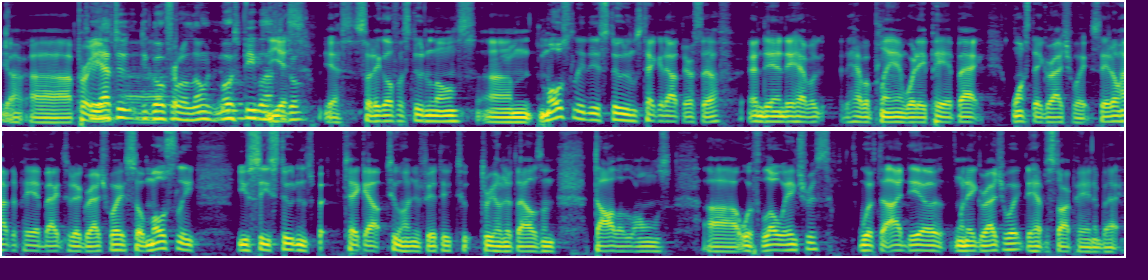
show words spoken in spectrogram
Yeah, uh, per So you year. have to, to go for a loan. Most people have Yes, to go. yes. So they go for student loans. Um, mostly the students take it out themselves, and then they have a they have a plan where they pay it back once they graduate. So they don't have to pay it back until they graduate. So mostly, you see students take out two hundred fifty to three hundred thousand dollar loans uh, with low interest, with the idea when they graduate they have to start paying it back.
